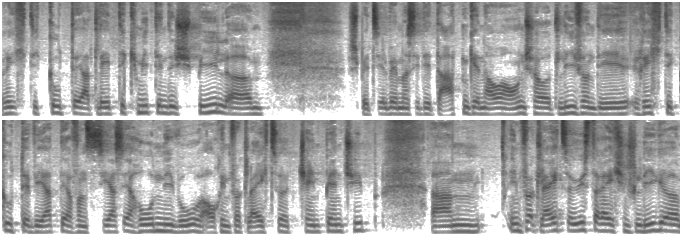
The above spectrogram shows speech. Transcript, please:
richtig gute Athletik mit in das Spiel. Speziell wenn man sich die Daten genauer anschaut, liefern die richtig gute Werte auf einem sehr, sehr hohen Niveau, auch im Vergleich zur Championship. Ähm, Im Vergleich zur österreichischen Liga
